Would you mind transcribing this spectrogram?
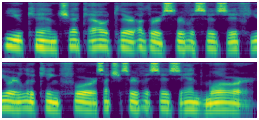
You can check out their other services if you're looking for such services and more.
